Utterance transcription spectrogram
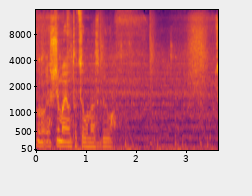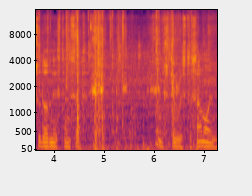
No, jeszcze mają to, co u nas było. Cudowny jest ten set. Z tyłu jest to samo i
